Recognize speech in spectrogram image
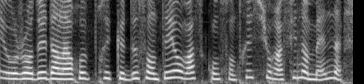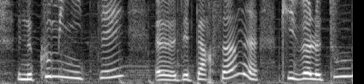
Et aujourd'hui, dans la rubrique de santé, on va se concentrer sur un phénomène, une communauté euh, des personnes qui veulent tout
